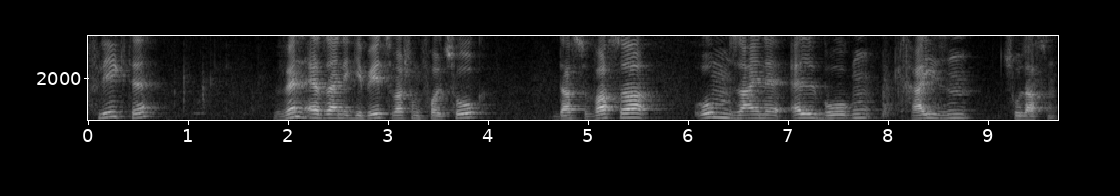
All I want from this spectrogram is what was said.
pflegte, wenn er seine Gebetswaschung vollzog, das Wasser um seine Ellbogen kreisen zu lassen.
